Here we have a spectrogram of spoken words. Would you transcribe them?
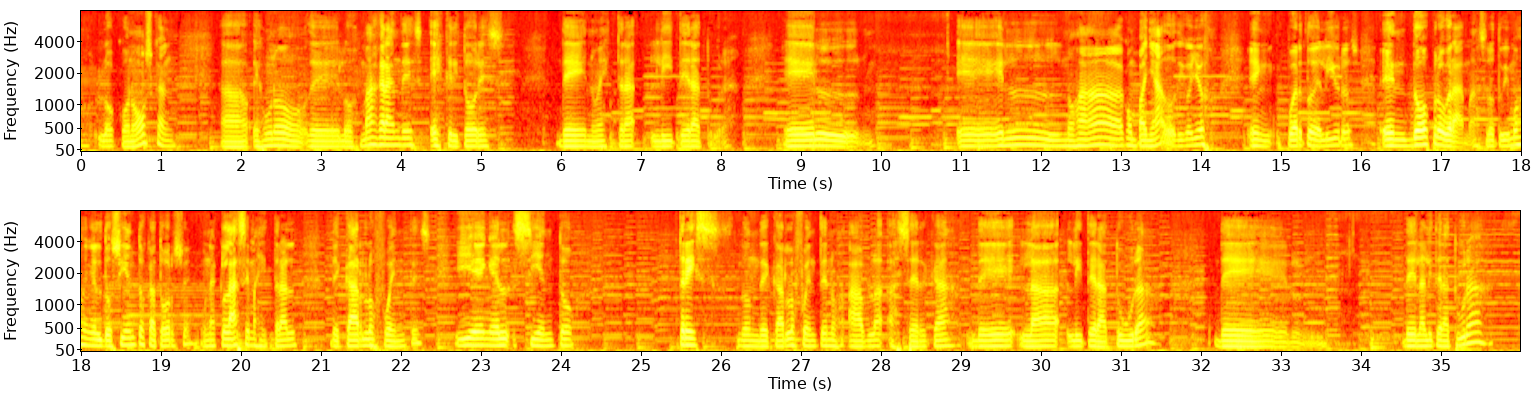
conozcan. Ah, es uno de los más grandes escritores de nuestra literatura. Él, él nos ha acompañado, digo yo, en Puerto de Libros en dos programas. Lo tuvimos en el 214, una clase magistral de Carlos Fuentes, y en el 103, donde Carlos Fuentes nos habla acerca de la literatura, de, de la literatura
